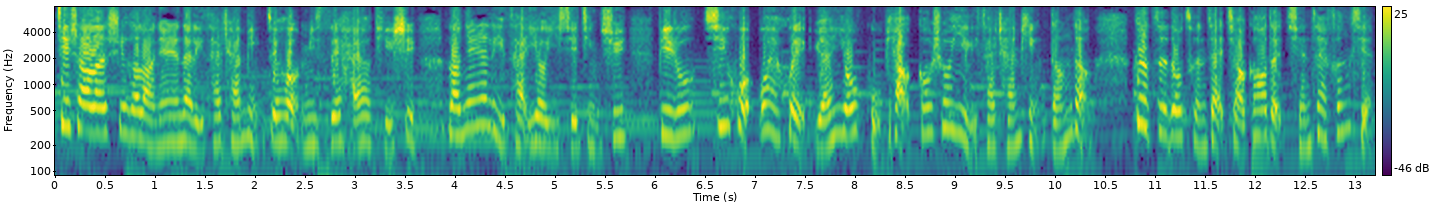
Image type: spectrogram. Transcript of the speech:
介绍了适合老年人的理财产品，最后 Miss C 还要提示，老年人理财也有一些禁区，比如期货、外汇、原油、股票、高收益理财产品等等，各自都存在较高的潜在风险，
